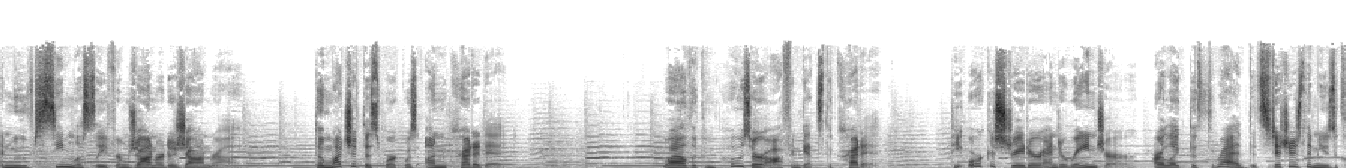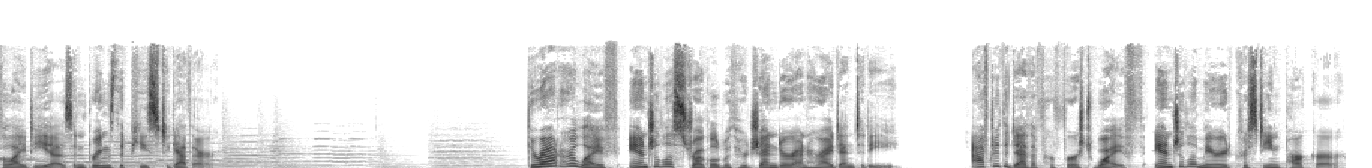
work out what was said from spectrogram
and moved seamlessly from genre to genre, though much of this work was uncredited. While the composer often gets the credit, the orchestrator and arranger are like the thread that stitches the musical ideas and brings the piece together. Throughout her life, Angela struggled with her gender and her identity. After the death of her first wife, Angela married Christine Parker,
